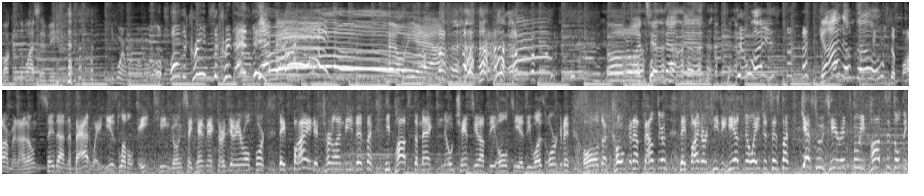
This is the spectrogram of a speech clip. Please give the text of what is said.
Welcome to Blast Envy. Oh, oh, the creeps, the creeps, envy! Oh! Hell yeah! oh, everyone tip that man. What? Got him though. the farm, and I don't say that in a bad way. He is level 18 going Satanic Nectar. He's going to be rolled forward. They find Eternal Envy this time. He pops the mech. No chance to get off the ulti as he was organized. Oh, the coconut bouncer. They find Arteezy. He has no Aegis this time. Guess who's here? It's Moo. He pops his ulti.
